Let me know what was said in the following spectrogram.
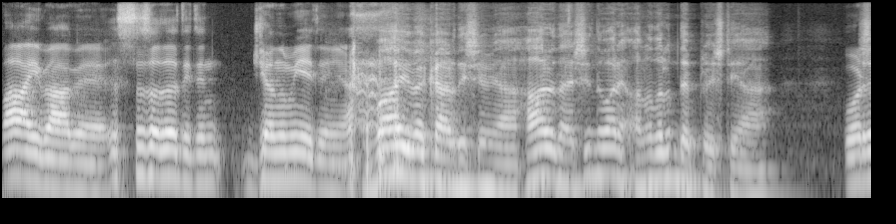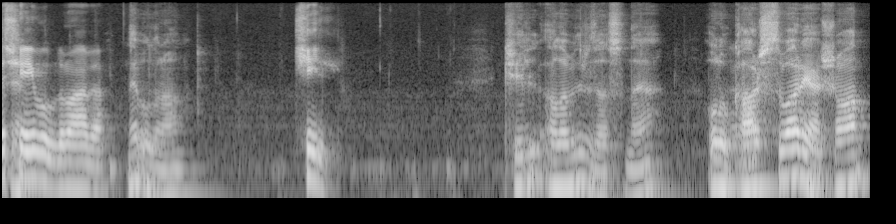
Vay be abi. Issız ada dedin. Canımı yedin ya. Vay be kardeşim ya. Harbiden şimdi var ya anılarım depreşti ya. Bu arada İşte. şey buldum abi. Ne buldun abi? Kil. Kill alabiliriz aslında ya. Oğlum karşısı var ya şu an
